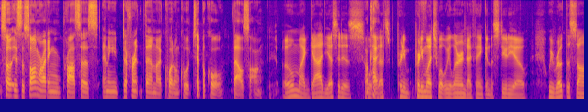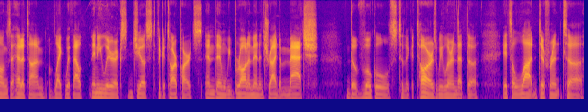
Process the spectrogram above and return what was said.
so, is the songwriting process any different than a quote unquote typical Thou song? Oh my God, yes, it is. Okay, well, that's pretty pretty much what we learned, I think, in the studio we wrote the songs ahead of time, like without any lyrics, just the guitar parts. And then we brought them in and tried to match the vocals to the guitars, we learned that the it's a lot different to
